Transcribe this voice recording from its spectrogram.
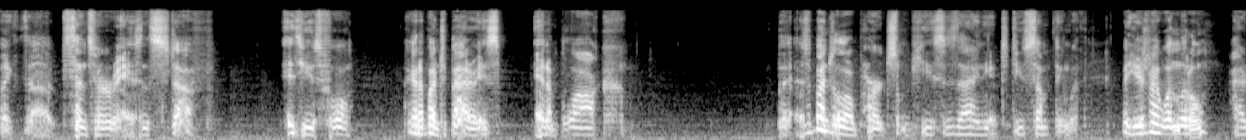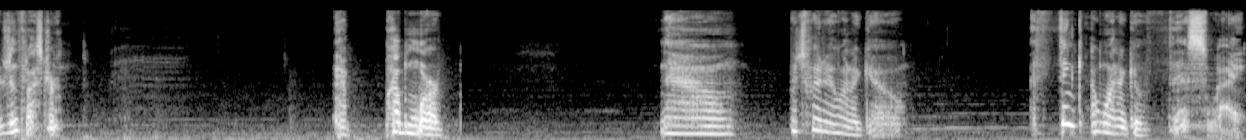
like the sensor arrays and stuff is useful. I got a bunch of batteries and a block. But there's a bunch of little parts and pieces that I need to do something with. But here's my one little hydrogen thruster. And a couple more. Now, which way do I want to go? I think I want to go this way.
